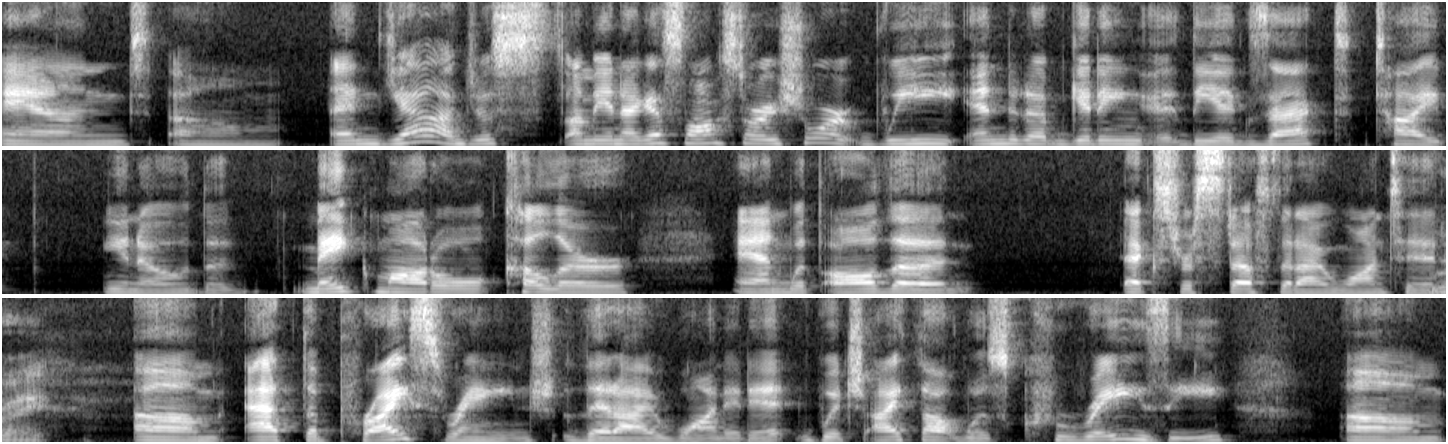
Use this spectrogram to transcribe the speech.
and um and yeah just i mean i guess long story short we ended up getting the exact type you know the make model color and with all the extra stuff that i wanted Right. um, at the price range that I wanted it, which I thought was crazy. Um,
